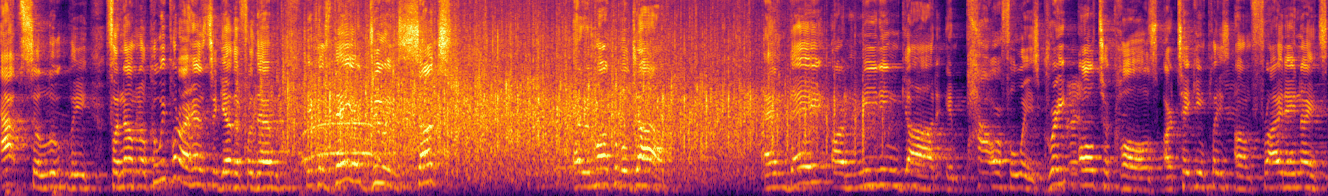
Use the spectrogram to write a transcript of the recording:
absolutely phenomenal. Could we put our hands together for them? Because they are doing such a remarkable job and they are meeting God in powerful ways. Great altar calls are taking place on Friday nights.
